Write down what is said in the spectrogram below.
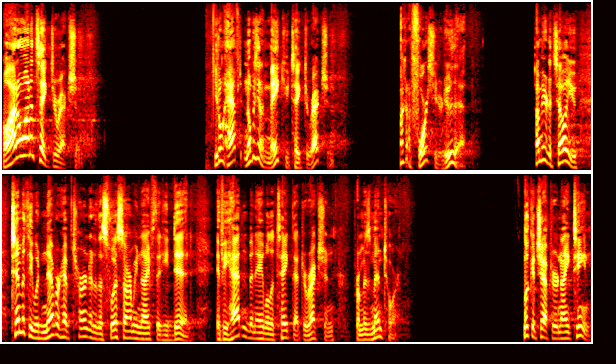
Well, I don't want to take direction. You don't have to. Nobody's going to make you take direction. I'm not going to force you to do that. I'm here to tell you, Timothy would never have turned into the Swiss Army knife that he did if he hadn't been able to take that direction from his mentor. Look at chapter 19,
